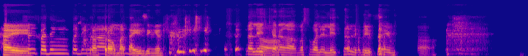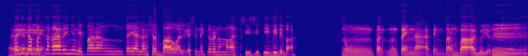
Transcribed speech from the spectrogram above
Hi. Kasi pwedeng, pwedeng Sobrang traumatizing yun for me. na-late ka na nga. Mas malilate ka. Na-late na. Pwede Ay. dapat lakarin yun eh. Parang kaya lang siya bawal kasi nagkaroon ng mga CCTV, di ba? Nung, nung time natin. Parang bago yun. Mm.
